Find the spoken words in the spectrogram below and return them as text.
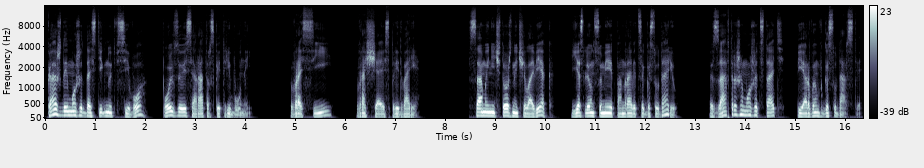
каждый может достигнуть всего, пользуясь ораторской трибуной. В России, вращаясь при дворе. Самый ничтожный человек, если он сумеет понравиться государю, завтра же может стать первым в государстве.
